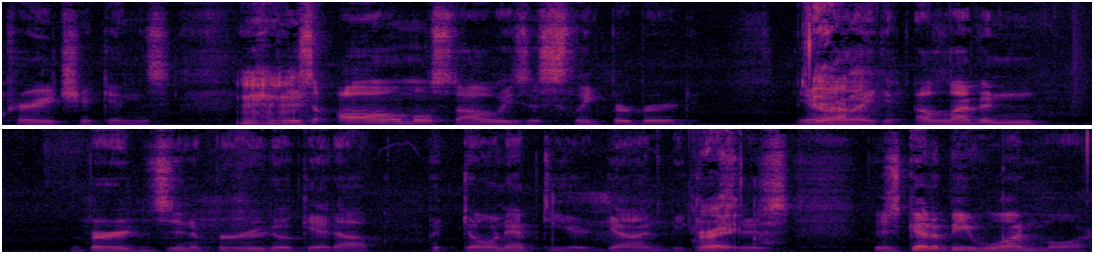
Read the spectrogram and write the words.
prairie chickens. Mm-hmm. There's almost always a sleeper bird. You know. Yeah. like eleven birds in a brood will get up, but don't empty your gun because Right. there's there's gonna be one more.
